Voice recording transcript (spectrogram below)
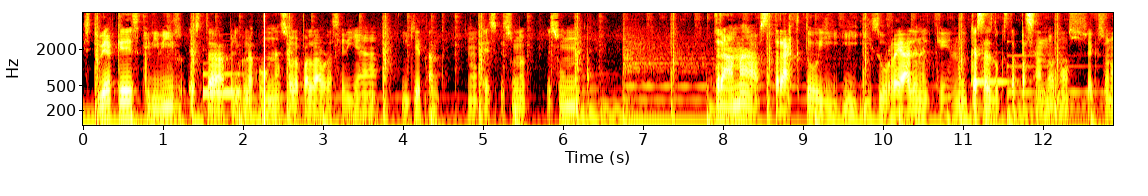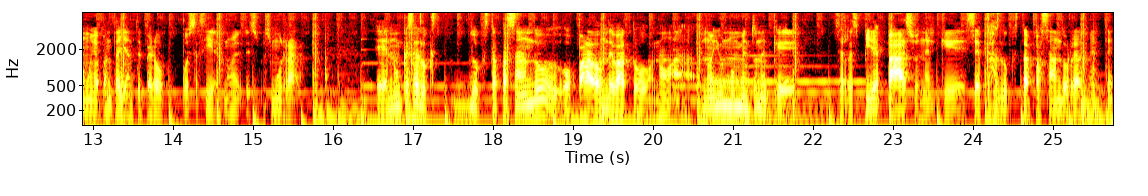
Si tuviera que escribir esta película con una sola palabra sería inquietante. Es, es, un drama abstracto y, surreal en el que nunca sabes lo que está pasando, ¿no? O que suena muy apantallante, pero pues así es, ¿no? Es, es muy raro. Eh, nunca sabes lo que, está pasando o para dónde va todo, ¿no? Ah, no hay un momento en el que se respire paz o en el que sepas lo que está pasando realmente,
